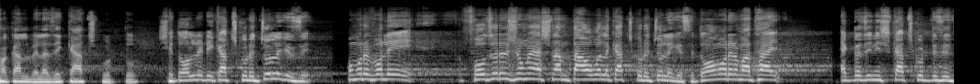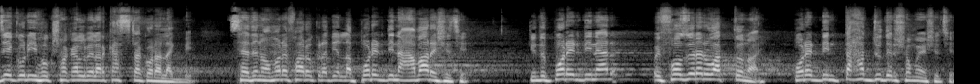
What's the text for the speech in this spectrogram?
সকালবেলা যে কাজ করতো, সে তো অলরেডি কাজ করে চলে গেছে। অমরে বলে, ফজরের সময় আসলাম, তাও বলে কাজ করে চলে গেছে। তো অমরের মাথায় একটা জিনিস কাজ করতেছে, যে করি হোক সকালবেলার কাজটা করা লাগবে। সেদিন অমরে ফারুক রাদি আল্লাহ পরের দিন আবার এসেছে। কিন্তু পরের দিন আর ওই ফজরের ওয়াক্ত নয়। পরের দিন তাহাজ্জুদের সময় এসেছে।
